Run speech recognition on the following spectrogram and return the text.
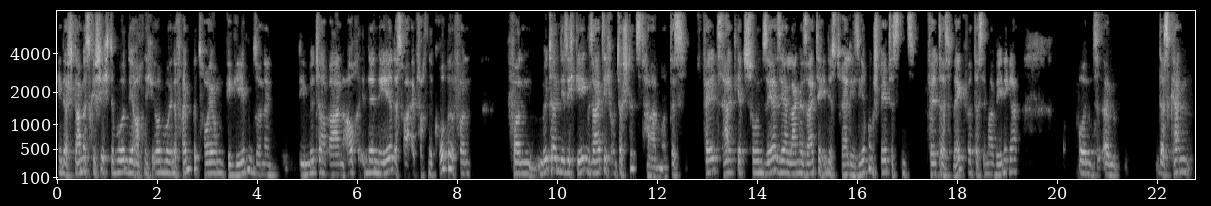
in der Stammesgeschichte wurden die auch nicht irgendwo in eine Fremdbetreuung gegeben, sondern die Mütter waren auch in der Nähe. Das war einfach eine Gruppe von, von Müttern, die sich gegenseitig unterstützt haben. Und das fällt halt jetzt schon sehr, sehr lange seit der Industrialisierung spätestens fällt das weg, wird das immer weniger. Und ähm, das kann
